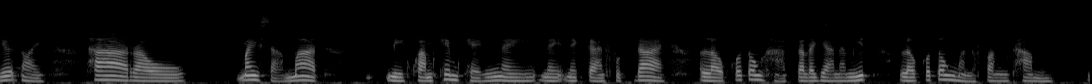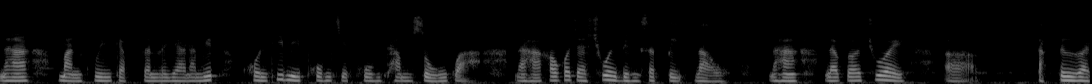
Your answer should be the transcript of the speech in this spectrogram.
เยอะหน่อย ถ้าเราไม่สามารถมีความเข้มแข็งในในในการฝึกได้ เราก็ต้องหากัลยาณมิตร เราก็ต้องหมั่นฟังธรรมนะคะหมั่นคุยกับกัลยาณมิตร คนที่มีภูมิจิตภูมิธรรมสูงกว่านะคะเขาก็จะช่วยดึงสติเรานะคะแล้วก็ช่วย ตักเตือน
